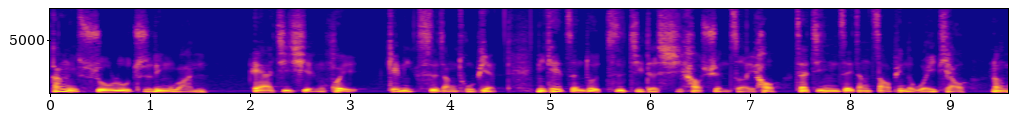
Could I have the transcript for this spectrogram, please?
当你输入指令完，AI 机器人会。给你四张图片，你可以针对自己的喜好选择以后，再进行这张照片的微调，让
